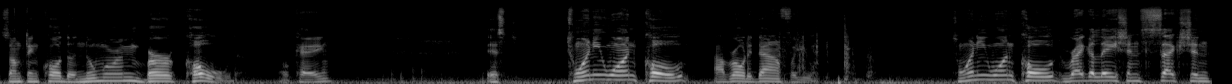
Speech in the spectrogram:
Something called the Nuremberg Code. Okay? It's 21 code. I wrote it down for you. 21 code regulation section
